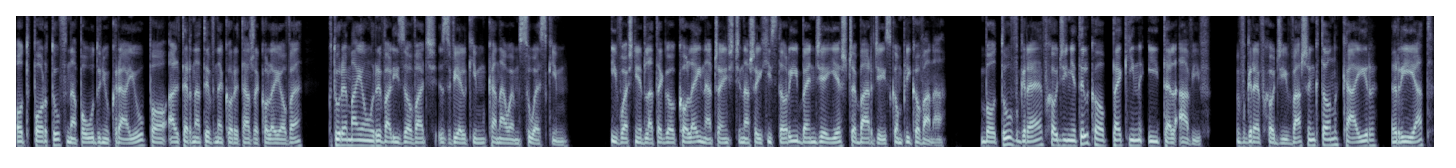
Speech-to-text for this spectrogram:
Od portów na południu kraju po alternatywne korytarze kolejowe, które mają rywalizować z wielkim kanałem sueskim. I właśnie dlatego kolejna część naszej historii będzie jeszcze bardziej skomplikowana. Bo tu w grę wchodzi nie tylko Pekin i Tel Awiw. W grę wchodzi Waszyngton, Kair, Riyad,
